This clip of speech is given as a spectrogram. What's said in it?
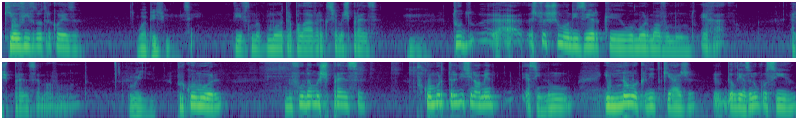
que ele vive de outra coisa. O abismo? Sim. Vive de uma, uma outra palavra que se chama esperança. Hum. Tudo. Ah, as pessoas costumam dizer que o amor move o mundo. Errado. A esperança move o mundo. Ui. Porque o amor no fundo é uma esperança. Porque o amor tradicionalmente, é assim, não, eu não acredito que haja, eu, aliás, eu não consigo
